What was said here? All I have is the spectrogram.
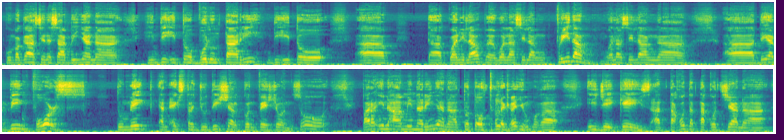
kumaga sinasabi niya na hindi ito voluntary, hindi ito uh, uh, nila, wala silang freedom, wala silang uh, uh, they are being forced to make an extrajudicial confession. So, parang inaamin na rin niya na totoo talaga yung mga EJ case at takot na takot siya na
